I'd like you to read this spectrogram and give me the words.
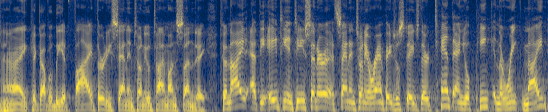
All right, kickoff will be at 5:30 San Antonio time on Sunday. Tonight at the AT&T Center at San Antonio Rampage will stage their 10th annual Pink in the Rink night.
